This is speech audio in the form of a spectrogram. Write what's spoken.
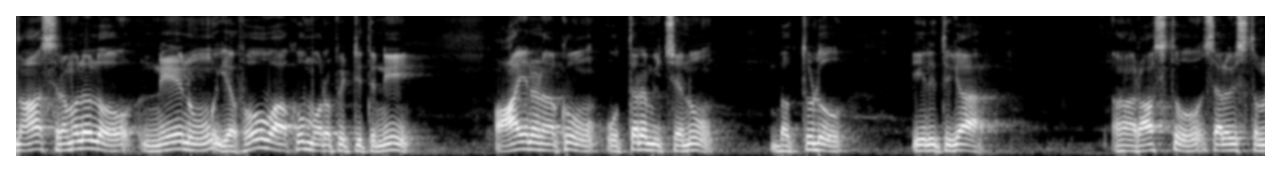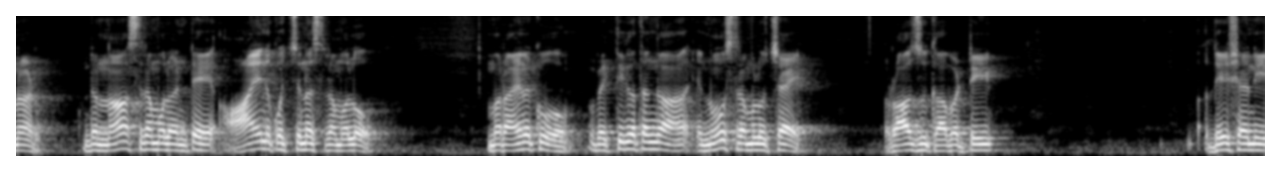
నా శ్రమలలో నేను యహోవాకు మొరపెట్టి తిని ఆయన నాకు ఉత్తరమిచ్చెను. భక్తుడు ఈ రీతిగా రాస్తూ సెలవిస్తున్నాడు. అంటే నా శ్రమలు అంటే ఆయనకు వచ్చిన శ్రమలో మరి ఆయనకు వ్యక్తిగతంగా ఎన్నో శ్రమలు వచ్చాయి రాజు కాబట్టి దేశాన్ని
